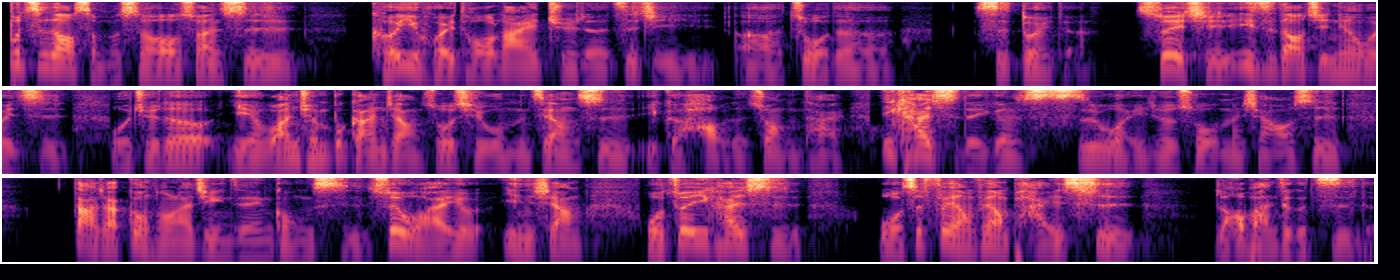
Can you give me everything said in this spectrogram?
不知道什么时候算是可以回头来觉得自己呃做的是对的。所以其实一直到今天为止，我觉得也完全不敢讲说，其实我们这样是一个好的状态。一开始的一个思维就是说，我们想要是大家共同来经营这间公司。所以我还有印象，我最一开始我是非常非常排斥“老板”这个字的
